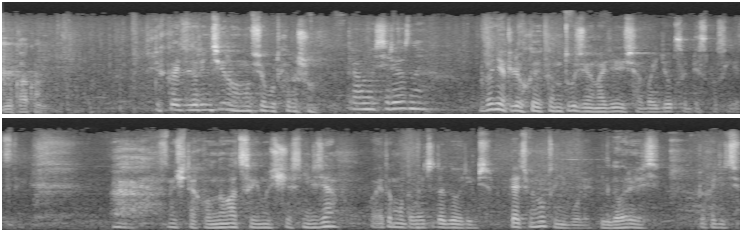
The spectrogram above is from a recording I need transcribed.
Ну как он? Слегка дезориентирован, но все будет хорошо. Травма серьезная? Да нет, легкая контузия, надеюсь, обойдется без последствий. Значит так, волноваться ему сейчас нельзя, поэтому давайте договоримся. Пять минут и не более. Договорились. Проходите.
